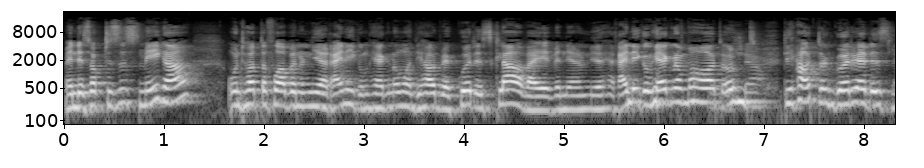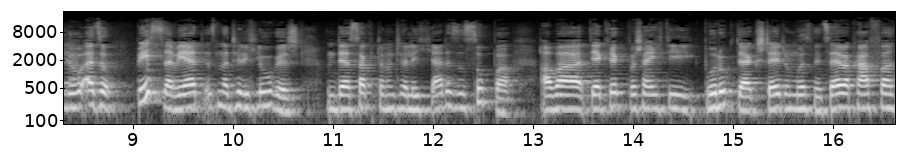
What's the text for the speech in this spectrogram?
Wenn der sagt, das ist mega und hat davor aber noch nie eine Reinigung hergenommen und die Haut wird gut, ist klar, weil wenn der noch nie eine Reinigung hergenommen hat und Ja. die Haut dann gut wird, ist Ja. also besser wird, ist natürlich logisch. Und der sagt dann natürlich, ja, das ist super. Aber der kriegt wahrscheinlich die Produkte auch gestellt und muss nicht selber kaufen.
